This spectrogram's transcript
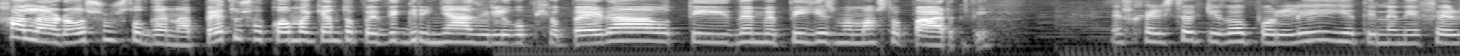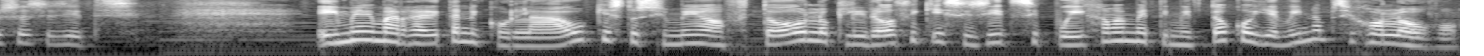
χαλαρώσουν στον καναπέ τους, ακόμα και αν το παιδί γκρινιάζει λίγο πιο πέρα ότι δεν με πήγες μαμά στο πάρτι. Ευχαριστώ και εγώ πολύ για την ενδιαφέρουσα συζήτηση. Είμαι η Μαργαρίτα Νικολάου και στο σημείο αυτό ολοκληρώθηκε η συζήτηση που είχαμε με τη Μυρτό Κογεβίνα ψυχολόγο.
